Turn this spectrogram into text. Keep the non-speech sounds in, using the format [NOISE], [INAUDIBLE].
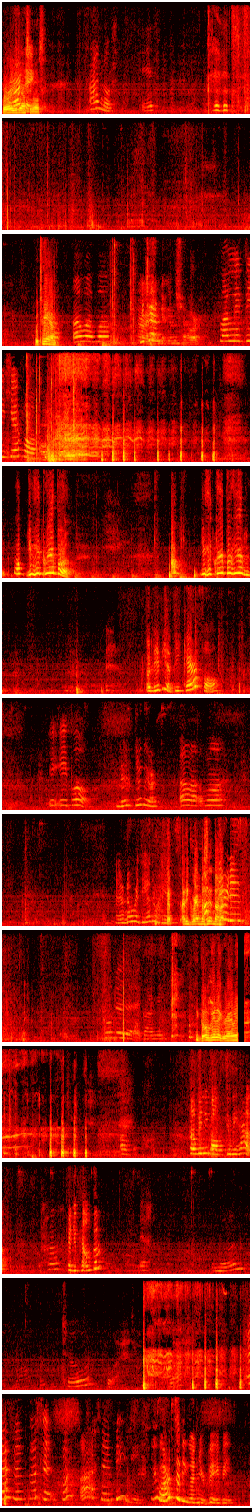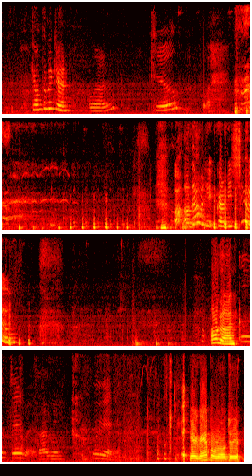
Where are Where your are bouncy they? balls? I know it's [LAUGHS] Which hand? oh, oh, oh. oh. Which hand? Getting in the shower. Mommy, be careful. Oh, you hit Grandpa. Oh, you hit Grandpa again. Olivia, be careful. E- e- There, there they are. I don't know where the other one is. I think Grandpa's Oh, hitting on there it. it is. Go get it, Granny? [LAUGHS] Go get it, Grammy. How many balls do we have? Huh? Can you count them? One, two, four. That's it, that's it. That's it, baby. You are sitting on your baby. Count them again. One, two, four. Oh, oh that one hit Grammy's shoe. All gone. Good day, Granny. Good day. Here, Grandpa will roll it to you.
